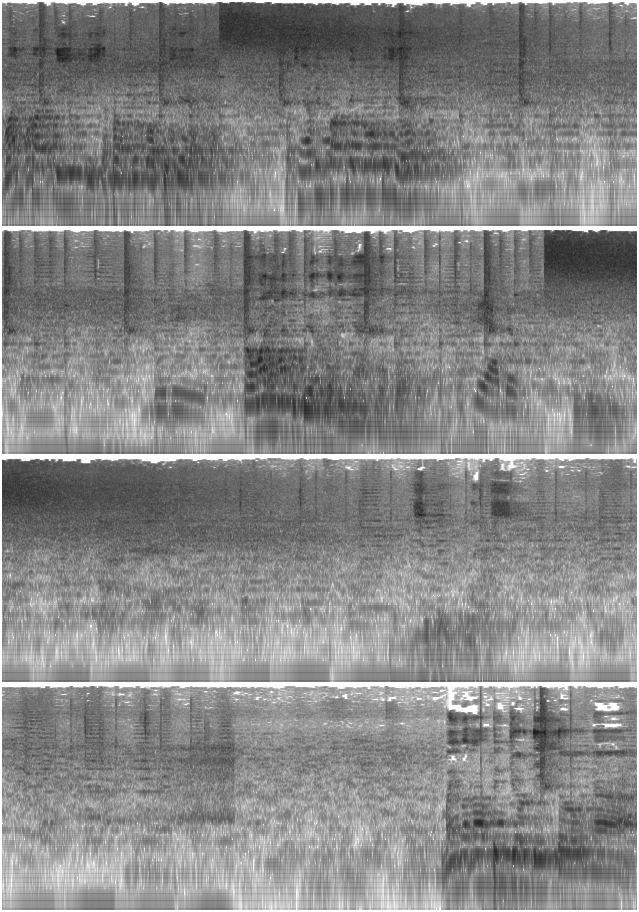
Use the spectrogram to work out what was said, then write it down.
one party is a public officer. Pag sinabi public officer, Hindi kawali na gobyerno din yan. Siyempre. empleyado. Sige, picture dito na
